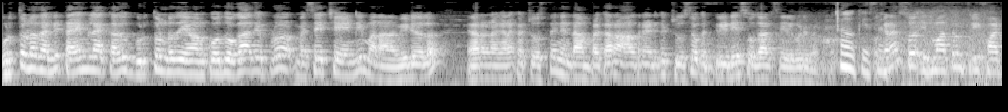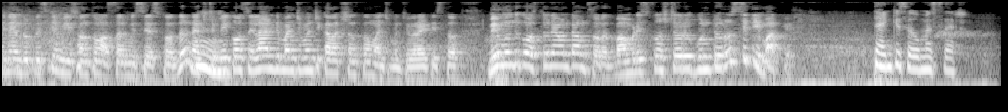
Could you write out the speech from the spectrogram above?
గుర్తుండదండి టైం లేక కాదు గుర్తుండదు ఏమనుకోవద్దు. ఉగాది ఎప్పుడో మెసేజ్ చేయండి మన వీడియోలో. ఎవరైనా గనక చూస్తే నేను దాని ప్రకారం ఆల్టర్నేట్గా చూసి ఒక త్రీ డేస్ ఉగాది సేల్ కూడా ఓకేనా? సో ఇది మాత్రం త్రీ ఫార్టీ నైన్ రూపీస్కి మీ సొంతం అస్సలు మిస్ చేసుకోవద్దు. నెక్స్ట్ మీకోసం ఇలాంటి మంచి మంచి కలెక్షన్స్తో మంచి మంచి వెరైటీస్తో మీ ముందుకు వస్తూనే ఉంటాం. Surat Bombay discount store Guntur city market. Thank you so much sir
